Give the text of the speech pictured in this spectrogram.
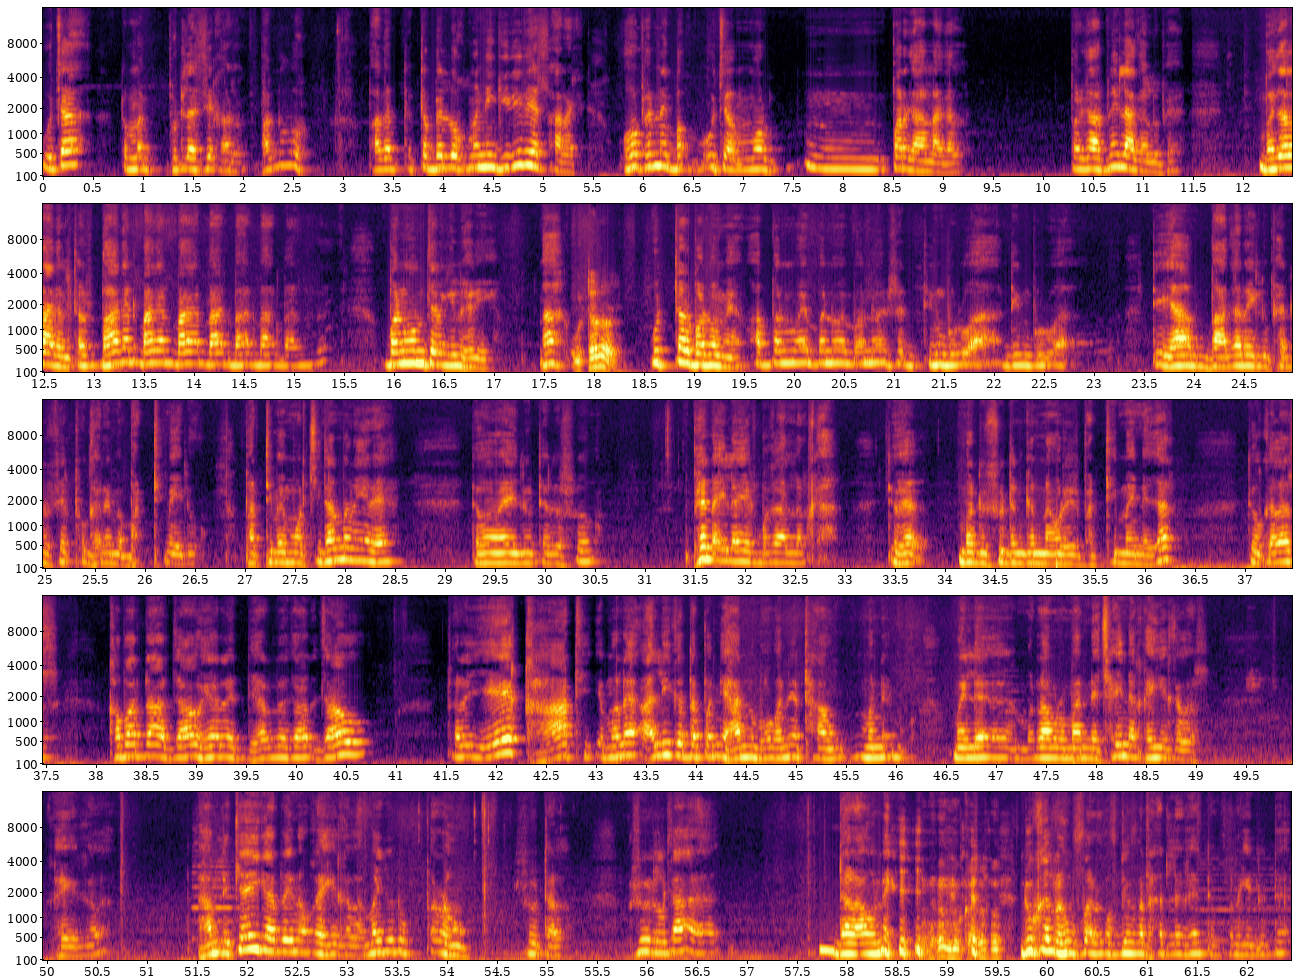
ऊँचा तो मैं भुटला से कर भाग लो भागत तबे लोग मनी गिरी रहे सारा। वो फिर नहीं ऊँचा मोर परगाह लागल? परगाह नहीं लागल फिर मज़ा लागल तो भागत भागत भागत भागत भागत भागत भागत बनवा में चल गेल हरी हाँ? उत्तर और उत्तर बनो में अब बनवे बनवे बनवे से दिन बुरुआ दिन बुरुआ तो यहाँ भागा रही फिर से ठो घरे में भट्टी में अयलू भट्टी में मोर चिन्हल में नहीं रहे तो वहाँ अयलू तो सो फिर अला एक बगाल लड़का. तो है मधुसूदन का नाम रहे भट्टी मैनेजर. तो कलस खबरदार जाओ हेर हेर जाओ. तर एक हात मलाई अलिकति पनि हान्नुभयो भने ठाउँ मने मैले राम्रो मान्ने छैन कहिले कला हामीले केही गर्दैनौँ कहिले कला। मैं जो ऊपर हूँ सुटल सुटल का डराउने। नुकल रहूँ। पर अपने पठाले रहे तो गेलू तो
